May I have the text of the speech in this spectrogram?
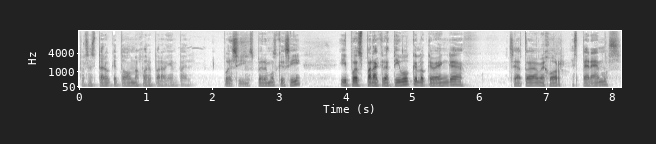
pues espero que todo mejore para bien para él. Pues sí, esperemos que sí. Y pues para creativo que lo que venga sea todavía mejor. Esperemos.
